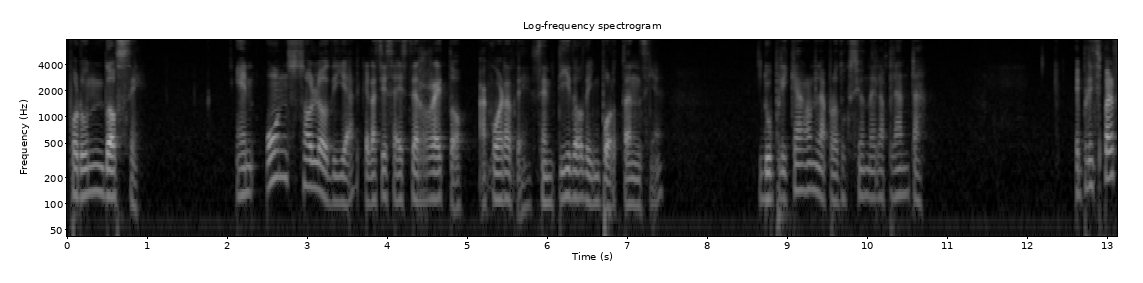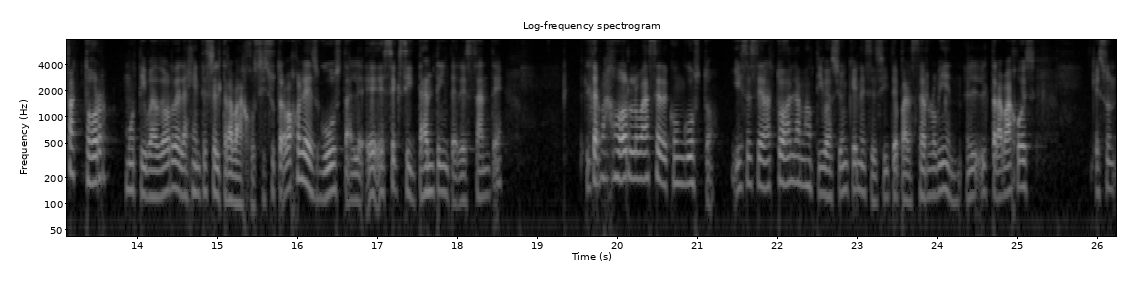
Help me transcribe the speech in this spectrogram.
por un 12 en un solo día, gracias a este reto, acuérdate, sentido de importancia, duplicaron la producción de la planta. El principal factor motivador de la gente es el trabajo. Si su trabajo les gusta, es excitante, interesante, el trabajador lo va a hacer con gusto. Y esa será toda la motivación que necesite para hacerlo bien. el trabajo es es un,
